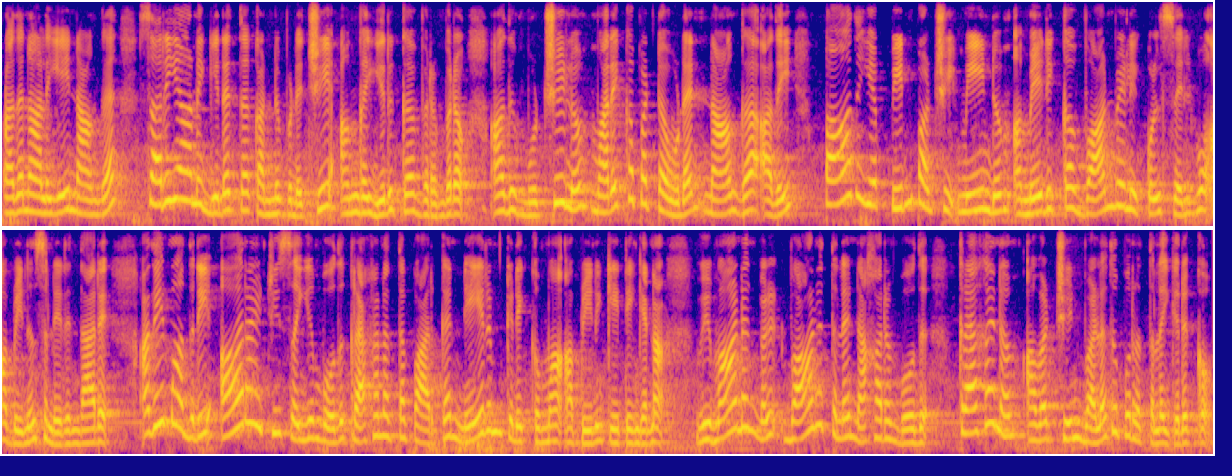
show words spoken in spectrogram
அதனாலேயே நாங்கள் சரியான இடத்தை கண்டுபிடிச்சி அங்கே இருக்க விரும்புகிறோம் அது முற்றிலும் மறைக்கப்பட்டவுடன் நாங்கள் அதை பாதையை பின்பற்றி மீண்டும் அமெரிக்க வான்வெளிக்குள் செல்வோம் அப்படின்னு சொல்லியிருந்தார். அதே மாதிரி ஆராய்ச்சி செய்யும்போது கிரகணத்தை பார்க்க நேரம் கிடைக்குமா அப்படின்னு கேட்டிங்கன்னா விமானங்கள் வானத்தில் நகரும் போது கிரகணம் அவற்றின் வலதுபுறத்தில் இருக்கும்.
